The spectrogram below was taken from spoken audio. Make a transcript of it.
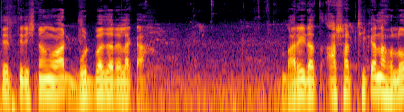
তেত্রিশ নং ওয়ার্ড বুটবাজার এলাকা। বাড়িটা আসার ঠিকানা হলো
